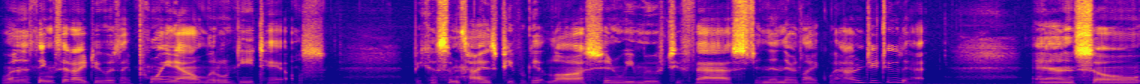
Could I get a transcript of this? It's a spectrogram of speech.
one of the things that I do is I point out little details because sometimes people get lost and we move too fast and then they're like, well, how did you do that? And so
